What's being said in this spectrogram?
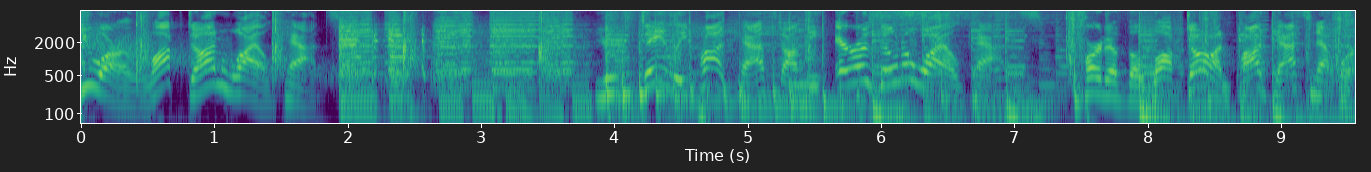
You are Locked On Wildcats, daily podcast on the Arizona Wildcats part of the Locked On Podcast Network.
